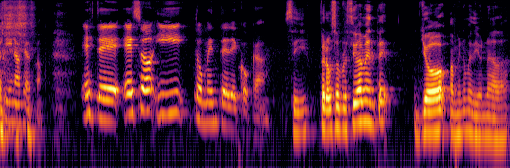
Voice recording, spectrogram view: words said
sí, no, eso. Este, eso y tomen té de coca. Sí, pero sorpresivamente yo, a mí no me dio nada.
